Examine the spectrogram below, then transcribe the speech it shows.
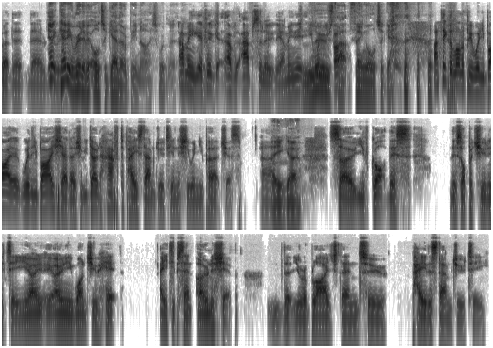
But they're, they're Yeah, getting rid of it altogether would be nice, wouldn't it? I mean, if it, absolutely, I mean, it, lose buy- that thing altogether. I think a lot of people when you buy when you buy shared you don't have to pay stamp duty initially when you purchase. Um, there you go. So you've got this this opportunity. You know, only once you hit eighty percent ownership that you're obliged then to pay the stamp duty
